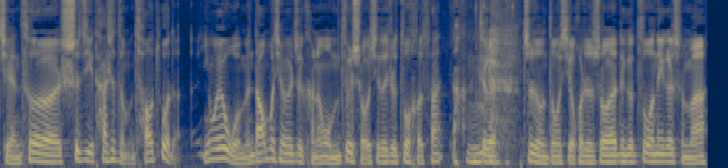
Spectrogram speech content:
检测试剂它是怎么操作的？因为我们到目前为止，可能我们最熟悉的就是做核酸 这个这种东西，或者说那个做那个什么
